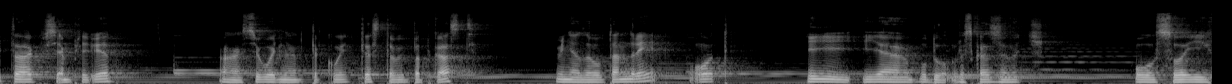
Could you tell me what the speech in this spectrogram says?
Итак, всем привет. А, Сегодня такой тестовый подкаст. Меня зовут Андрей. Вот. И я буду рассказывать о своих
